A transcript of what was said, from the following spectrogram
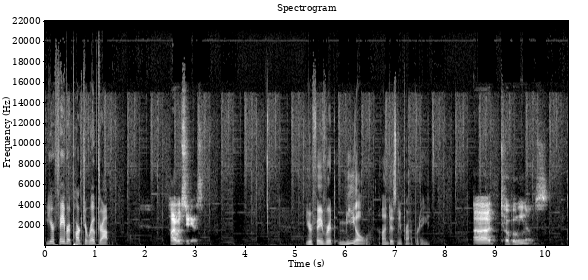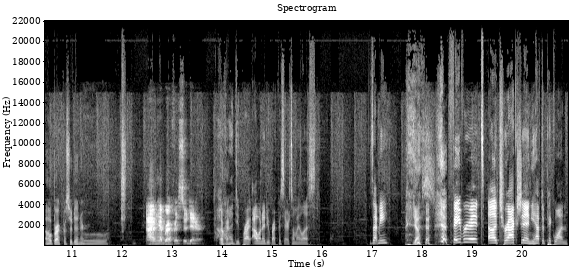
Your favorite park to rope drop? Hollywood Studios. Your favorite meal on Disney property? Uh, Topolino's. Oh, breakfast or dinner? Ooh. I haven't had breakfast, so dinner. I Okay. want to do bre- I want to do breakfast there. It's on my list. Is that me? Yes. favorite attraction? You have to pick one.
